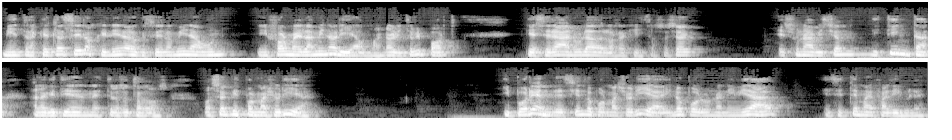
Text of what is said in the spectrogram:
mientras que el tercero genera lo que se denomina un informe de la minoría, un minority report, que será anulado en los registros. O sea, es una visión distinta a la que tienen este, los otros dos. O sea que es por mayoría. Y por ende, siendo por mayoría y no por unanimidad, el sistema es falible.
